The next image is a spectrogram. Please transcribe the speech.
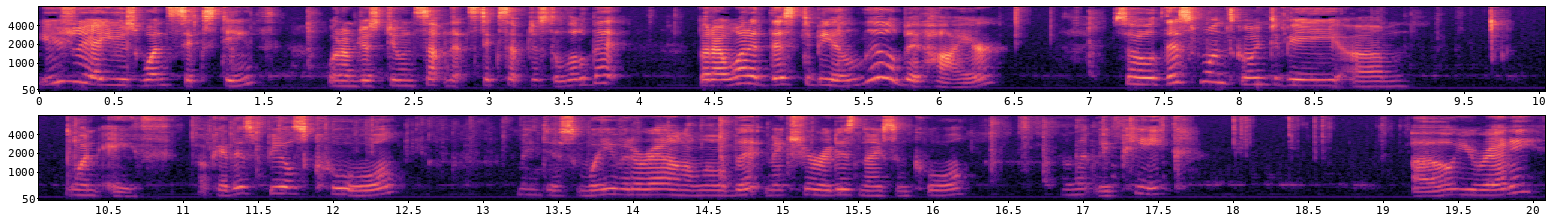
Usually I use 1 16th when I'm just doing something that sticks up just a little bit. But I wanted this to be a little bit higher. So this one's going to be um, 1 8th. Okay, this feels cool. Let me just wave it around a little bit, make sure it is nice and cool. And let me peek. Oh, you ready?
